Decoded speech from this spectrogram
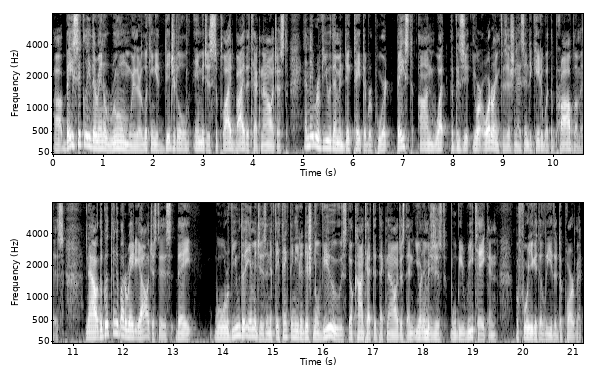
Uh, basically, they're in a room where they're looking at digital images supplied by the technologist, and they review them and dictate the report based on what the your ordering physician has indicated what the problem is. Now, the good thing about a radiologist is they will review the images, and if they think they need additional views, they'll contact the technologist, and your images will be retaken before you get to leave the department.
